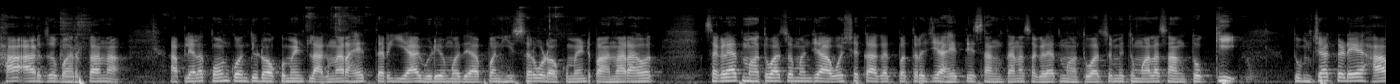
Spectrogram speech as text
हा अर्ज भरताना आपल्याला कोणकोणती डॉक्युमेंट लागणार आहेत? तर या व्हिडिओमध्ये आपण ही सर्व डॉक्युमेंट पाहणार आहोत. सगळ्यात महत्त्वाचं म्हणजे आवश्यक कागदपत्र जी आहेत ते सांगताना सगळ्यात महत्त्वाचं मी तुम्हाला सांगतो की तुमच्याकडे हा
